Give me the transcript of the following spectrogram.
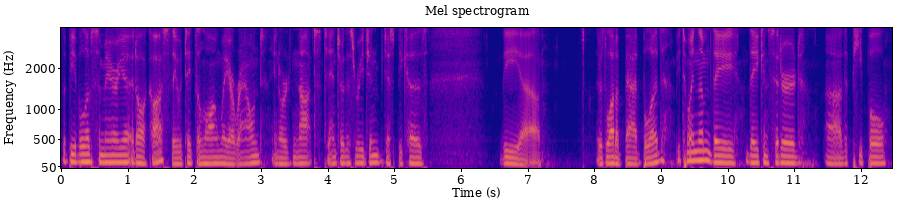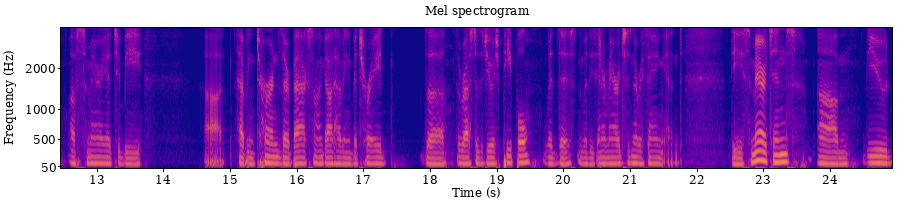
the people of Samaria at all costs. They would take the long way around in order not to enter this region, just because the uh, there's a lot of bad blood between them. They they considered uh, the people of Samaria to be uh, having turned their backs on God, having betrayed the the rest of the Jewish people with this with these intermarriages and everything, and the Samaritans um, viewed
